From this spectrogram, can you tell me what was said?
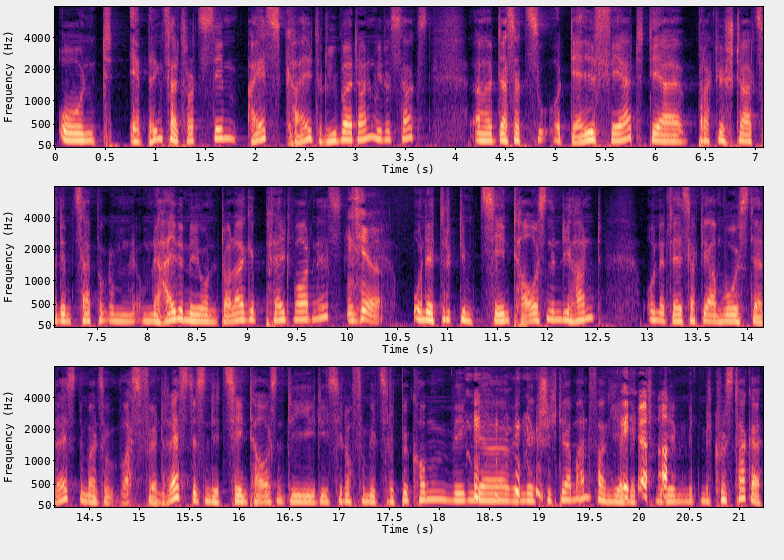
Und er bringt es halt trotzdem eiskalt rüber dann, wie du sagst, äh, dass er zu Odell fährt, der praktisch da zu dem Zeitpunkt um, um eine halbe Million Dollar geprellt worden ist. Ja und er drückt ihm 10.000 in die Hand und Adele sagt, ja, wo ist der Rest? Und man so, was für ein Rest? Das sind die 10.000, die, die sie noch von mir zurückbekommen wegen der, wegen der Geschichte am Anfang hier mit, ja. mit, dem, mit, mit Chris Tucker.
